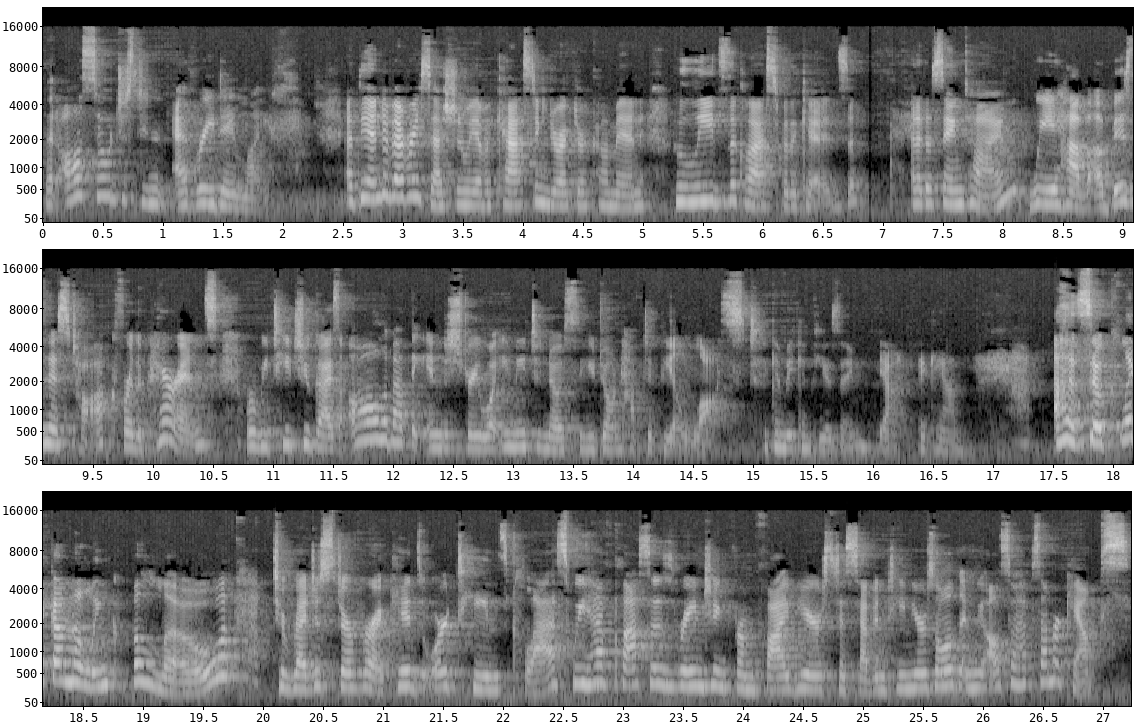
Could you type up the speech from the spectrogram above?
but also just in everyday life. At the end of every session, we have a casting director come in who leads the class for the kids. And at the same time, We have a business talk for the parents where we teach you guys all about the industry, what you need to know so you don't have to feel lost. it can be confusing. Yeah, it can. Uh, so click on the link below to register for a kids or teens class. We have classes ranging from five years to 17 years old, and we also have summer camps.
